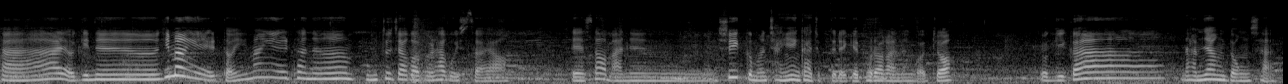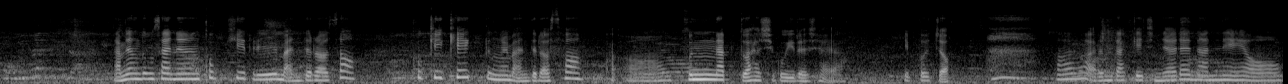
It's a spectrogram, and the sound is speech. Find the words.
자, 여기는 희망의 일터. 희망의 일터는 봉투 작업을 하고 있어요. 그래서 많은 수익금은 장애인 가족들에게 돌아가는 거죠. 여기가 남양동산. 남양동산은 쿠키를 만들어서 쿠키 케이크 등을 만들어서 어, 분납도 하시고 이러셔요. 이쁘죠? 아, 아름답게 진열해 놨네요.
